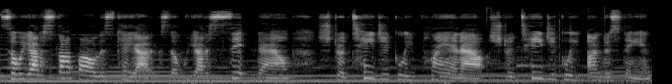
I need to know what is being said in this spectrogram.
So we got to stop all this chaotic stuff. We got to sit down, strategically plan out, strategically understand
